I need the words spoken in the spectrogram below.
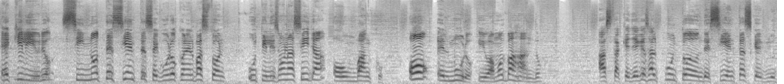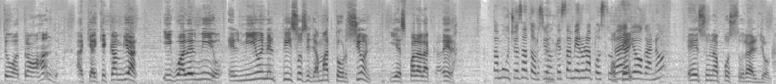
equilibrio. Si no te sientes seguro con el bastón, utiliza una silla o un banco o el muro y vamos bajando hasta que llegues al punto donde sientas que el glúteo va trabajando. Aquí hay que cambiar. Igual el mío, el mío en el piso se llama torsión y es para la cadera. Me gusta mucho esa torsión, que es también una postura Ok. de yoga, ¿no? es una postura del yoga.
